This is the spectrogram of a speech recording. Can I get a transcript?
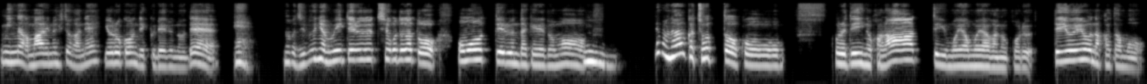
みんなが、周りの人がね、喜んでくれるので、ええ、なんか自分には向いてる仕事だと思ってるんだけれども、うん、でもなんかちょっとこう、これでいいのかなっていうもやもやが残るっていうような方も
